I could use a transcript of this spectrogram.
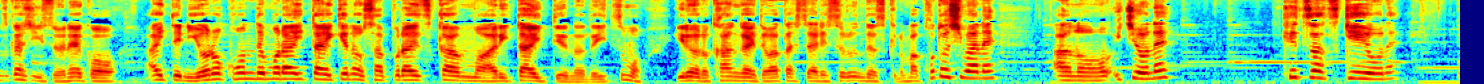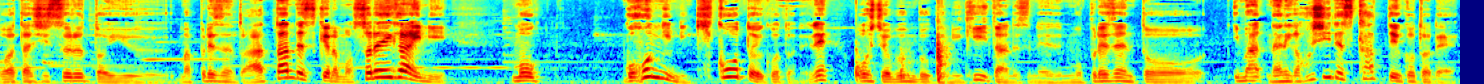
難しいですよね。こう、相手に喜んでもらいたいけど、サプライズ感もありたいっていうので、いつもいろいろ考えて渡したりするんですけど、まあ今年はね、あの、一応ね、血圧計をね、お渡しするという、まあ、プレゼントはあったんですけども、それ以外に、もう、ご本人に聞こうということでね、大塩文福に聞いたんですね。もうプレゼント、今何が欲しいですかっていうことで、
